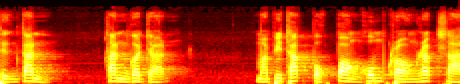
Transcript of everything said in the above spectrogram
ถึงท่าน ท่านก็จะมาพิทักษ์ปกป้องคุ้มครองรักษา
